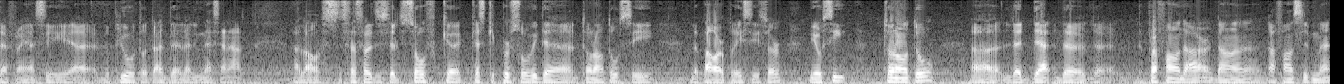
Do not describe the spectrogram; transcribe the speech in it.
effrayant. C'est euh, le plus haut total de la Ligue nationale. Alors, ça sera difficile. Sauf que qu'est-ce qui peut sauver de Toronto, c'est le power play, c'est sûr. Mais aussi, Toronto, euh, le de, de- de profondeur dans, offensivement,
